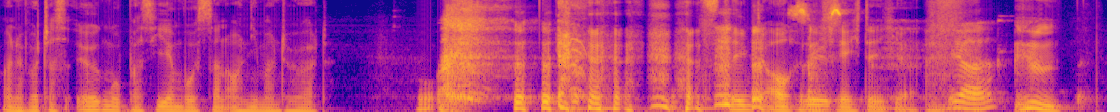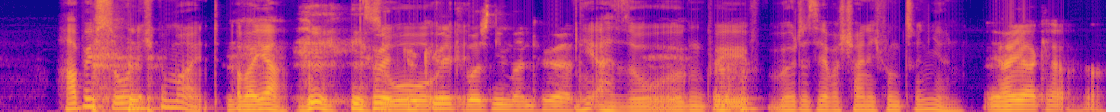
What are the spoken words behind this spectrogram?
Und dann wird das irgendwo passieren, wo es dann auch niemand hört. Oh. das klingt auch Süß. nicht richtig, ja. Ja. Habe ich so nicht gemeint. Aber ja. so, wird gekühlt, wo es niemand hört. Ja, so irgendwie mhm. wird es ja wahrscheinlich funktionieren. Ja, ja, klar. Ja.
